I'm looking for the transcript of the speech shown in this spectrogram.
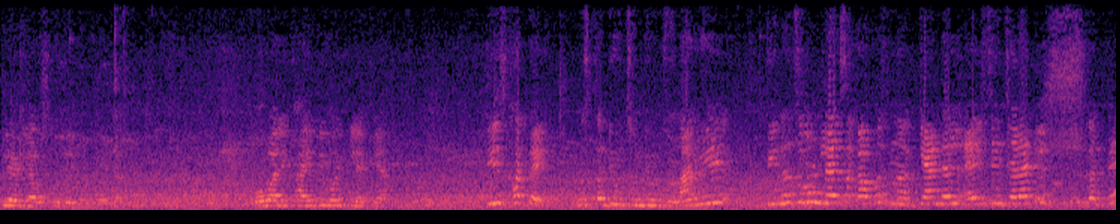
प्लेट लिया उसको दे दो वो वाली खाई थी वही प्लेट लिया। तीच खाते नुसतं डिवचून डिवचून आणि तिनंच म्हटलंय सकाळपासून कॅन्डल ऐसी जलाते करते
